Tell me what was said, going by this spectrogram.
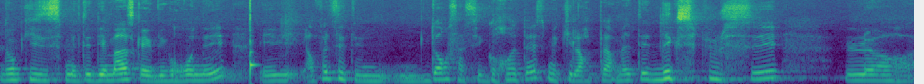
Donc ils se mettaient des masques avec des gros nez. Et en fait, c'était une danse assez grotesque, mais qui leur permettait d'expulser leur,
